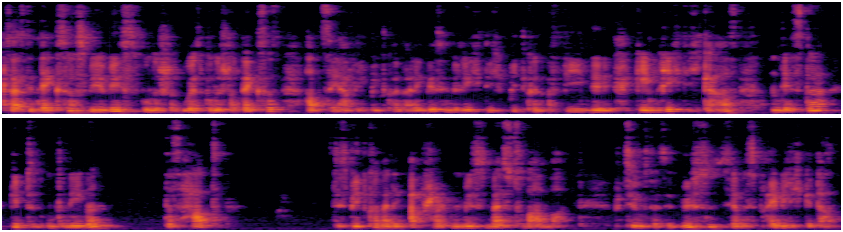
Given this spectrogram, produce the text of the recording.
Das heißt, in Texas, wie ihr wisst, US-Bundesstaat Texas hat sehr viel Bitcoin Mining. Die sind richtig Bitcoin-affin, die geben richtig Gas. Und jetzt da gibt es ein Unternehmen, das hat das Bitcoin Mining abschalten müssen, weil es zu warm war. Beziehungsweise müssen, sie haben es freiwillig getan.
